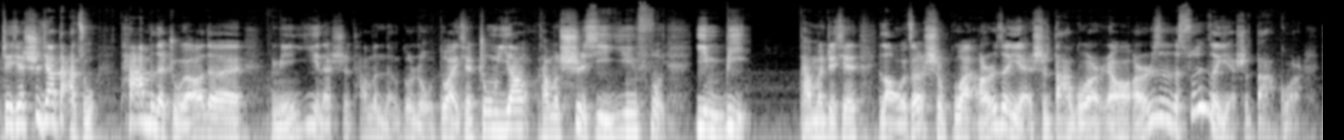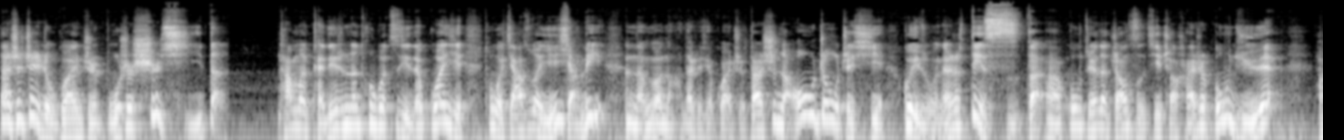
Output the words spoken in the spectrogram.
这些世家大族，他们的主要的民意呢，是他们能够垄断一些中央，他们世袭荫赋硬币，他们这些老子是官，儿子也是大官，然后儿子的孙子也是大官，但是这种官职不是世袭的。他们肯定是能通过自己的关系，通过家族的影响力，能够拿到这些官职。但是呢，欧洲这些贵族那是定死的啊，公爵的长子继承还是公爵，它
